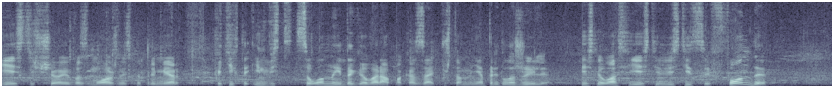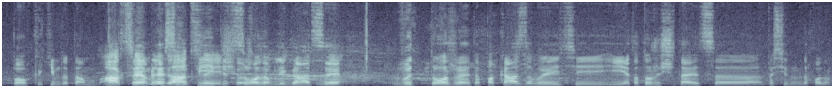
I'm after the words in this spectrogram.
есть еще и возможность, например, каких-то инвестиционные договора показать, потому что мне предложили, если у вас есть инвестиции в фонды по каким-то там акциям облигации, S&P еще 500, что-то. облигации, Да. Вы тоже это показываете, и это тоже считается пассивным доходом.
